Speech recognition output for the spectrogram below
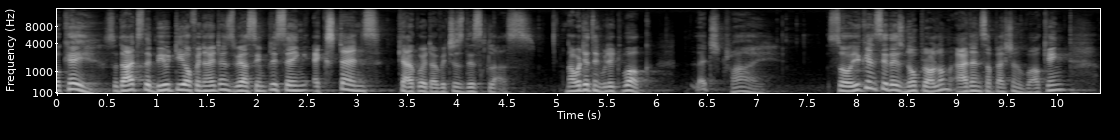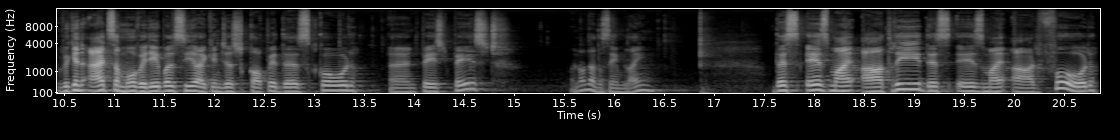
Okay, so that's the beauty of inheritance. We are simply saying extends calculator, which is this class. Now, what do you think? Will it work? Let's try. So you can see there's no problem. Add and subtraction working. We can add some more variables here. I can just copy this code and paste, paste. Not on the same line. This is my R3, this is my R4,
